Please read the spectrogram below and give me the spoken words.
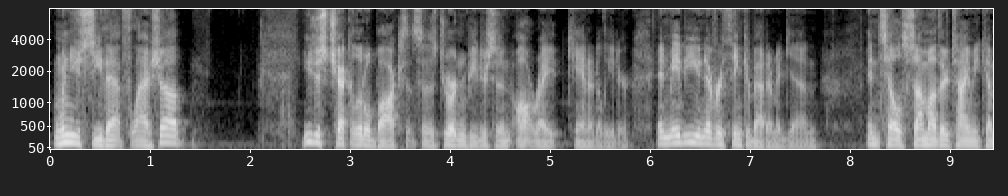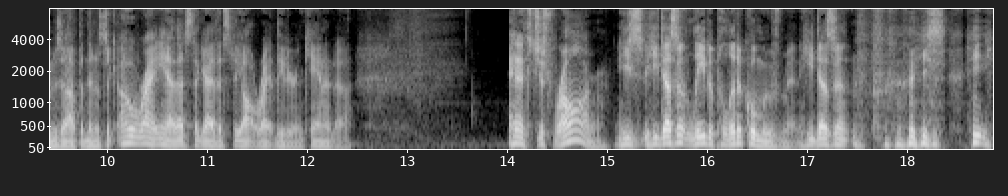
When you see that flash up, you just check a little box that says Jordan Peterson, alt right Canada leader. And maybe you never think about him again until some other time he comes up. And then it's like, oh, right. Yeah, that's the guy that's the alt right leader in Canada. And it's just wrong. He's he doesn't lead a political movement. He doesn't. he's he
